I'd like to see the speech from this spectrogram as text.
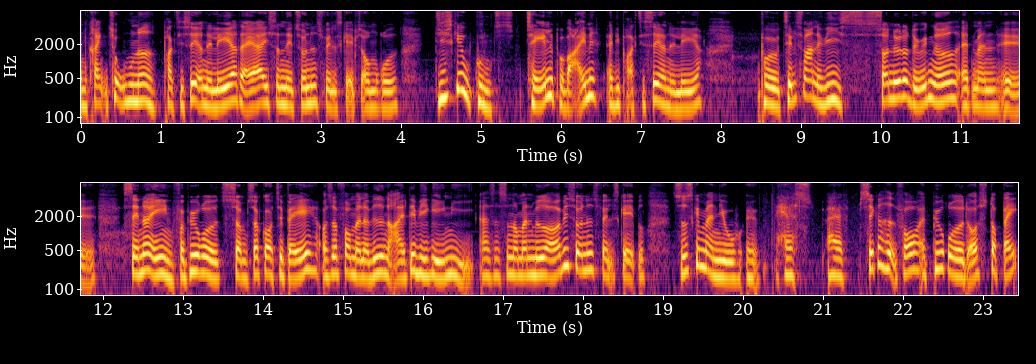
omkring 200 praktiserende læger, der er i sådan et sundhedsfællesskabsområde, de skal jo kunne tale på vegne af de praktiserende læger. På tilsvarende vis, så nytter det jo ikke noget, at man øh, sender en for byrådet, som så går tilbage, og så får man at vide, nej, det er vi ikke enige i. Altså, så når man møder op i sundhedsfællesskabet, så skal man jo øh, have, have sikkerhed for, at byrådet også står bag,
